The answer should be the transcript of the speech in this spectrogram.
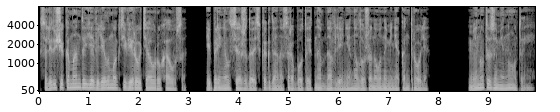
Следующей командой я велел ему активировать ауру хаоса и принялся ждать, когда она сработает на обновление наложенного на меня контроля. Минута за минутой.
